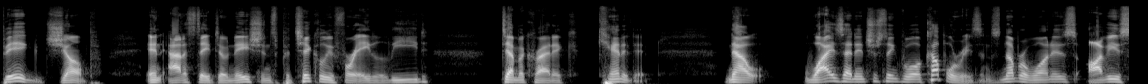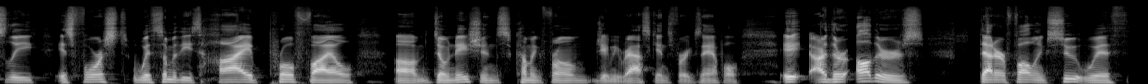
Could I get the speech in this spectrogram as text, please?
big jump in out of state donations, particularly for a lead Democratic candidate. Now, why is that interesting? Well, a couple reasons. Number one is obviously is Forrest with some of these high profile um, donations coming from Jamie Raskins, for example. It, are there others that are following suit with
